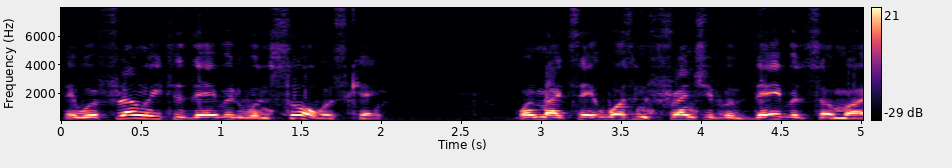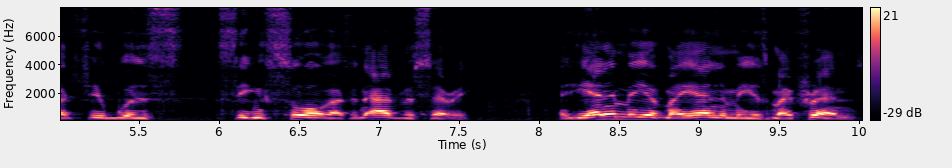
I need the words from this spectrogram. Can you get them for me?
They were friendly to David when Saul was king. One might say it wasn't friendship with David so much, it was seeing Saul as an adversary. The enemy of my enemy is my friend.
